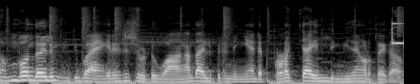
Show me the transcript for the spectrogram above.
സംഭവം എന്തായാലും എനിക്ക് ഭയങ്കരമായിട്ട് ഇഷ്ടപ്പെട്ടു. വാങ്ങാൻ താല്പര്യം ഉണ്ടെങ്കിൽ എന്റെ പ്രൊഡക്റ്റായി ലിങ്ക് ഞാൻ കൊടുത്തേക്കാം.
